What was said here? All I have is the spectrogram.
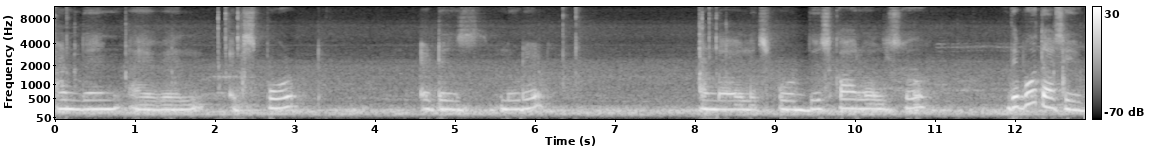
and then I will export. It is loaded. And I will export this car also. They both are saved.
